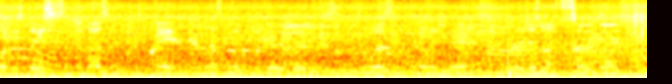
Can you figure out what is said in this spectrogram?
all these places and it wasn't. Right? It wasn't looking good, but It wasn't really good. But I just want to tell you guys.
